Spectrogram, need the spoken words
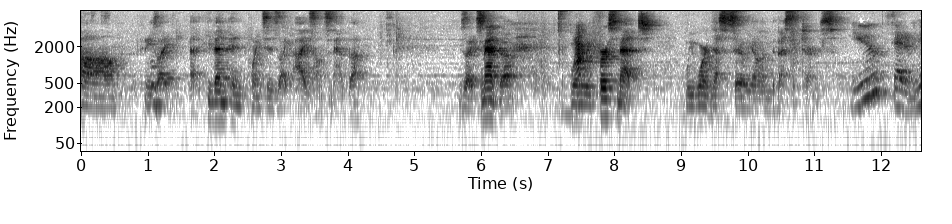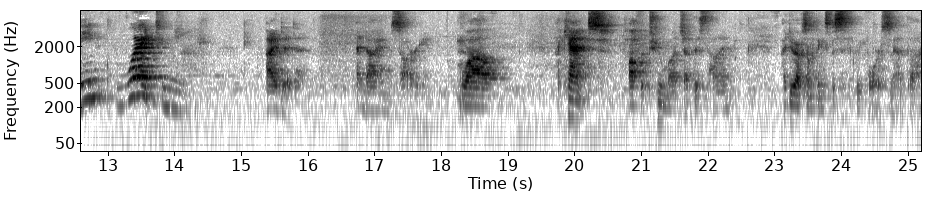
Um, and he's like, he then pinpoints his like eyes on Samantha. He's like, Samantha, when we first met, we weren't necessarily on the best of terms. You said a mean word to me. I did, and I am sorry. While I can't offer too much at this time, I do have something specifically for Samantha.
